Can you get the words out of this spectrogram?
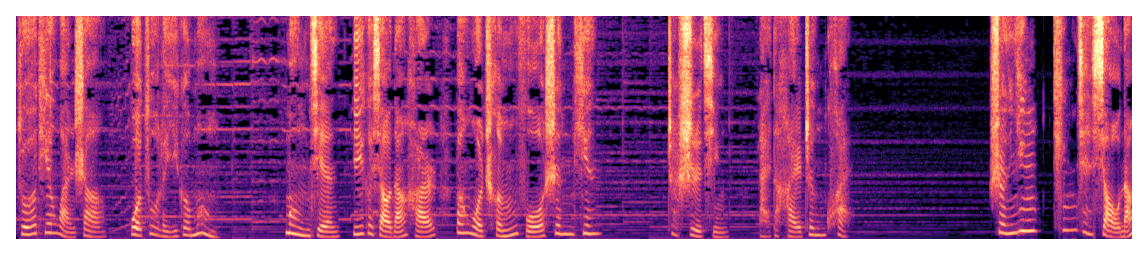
昨天晚上，我做了一个梦，梦见一个小男孩帮我成佛升天。这事情来得还真快。沈英听见“小男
